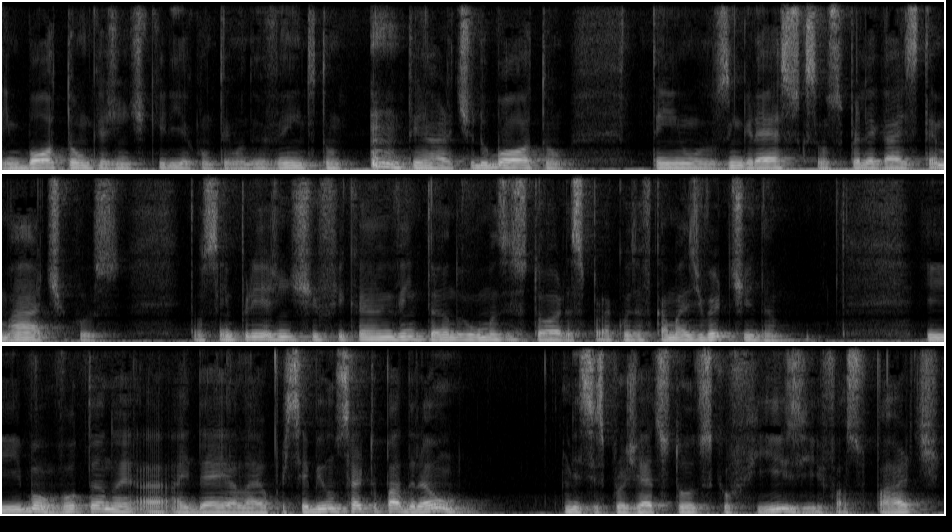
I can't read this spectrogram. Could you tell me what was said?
tem bottom que a gente cria com o tema do evento, então tem a arte do bottom, tem os ingressos que são super legais e temáticos. Então sempre a gente fica inventando algumas histórias para a coisa ficar mais divertida. E bom, voltando à, ideia lá, eu percebi um certo padrão nesses projetos todos que eu fiz e faço parte.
